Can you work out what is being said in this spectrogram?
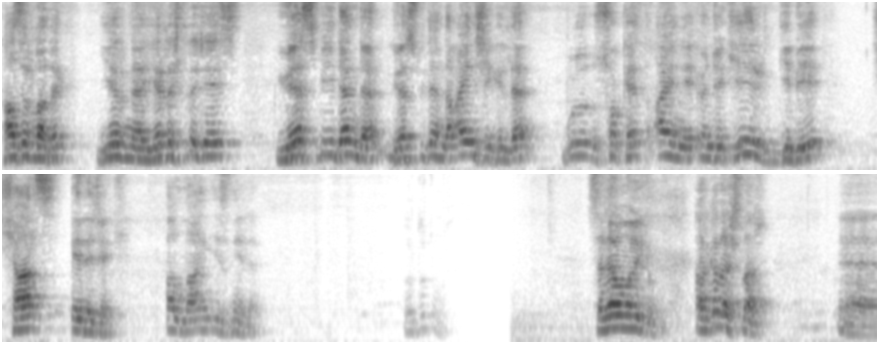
hazırladık. Yerine yerleştireceğiz. USB'den de USB'den de aynı şekilde bu soket aynı önceki gibi şarj edecek. Allah'ın izniyle. Durdurdun mu? Selamünaleyküm. Arkadaşlar, e,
